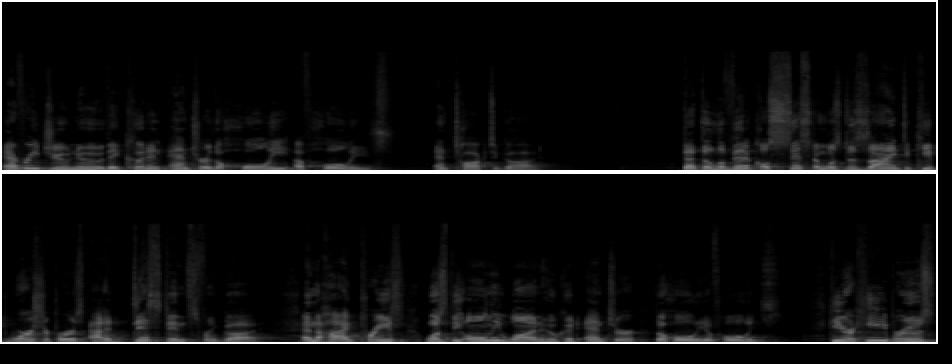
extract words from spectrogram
every Jew knew they couldn't enter the holy of holies and talk to God. That the Levitical system was designed to keep worshipers at a distance from God. And the high priest was the only one who could enter the Holy of Holies. Here, Hebrews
